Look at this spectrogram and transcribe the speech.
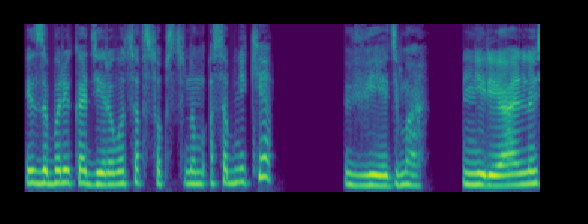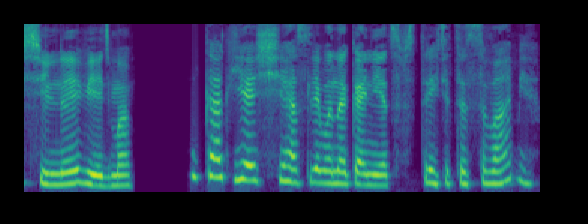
и забаррикадироваться в собственном особняке. Ведьма. Нереально сильная ведьма. «Как я счастлива, наконец, встретиться с вами!»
